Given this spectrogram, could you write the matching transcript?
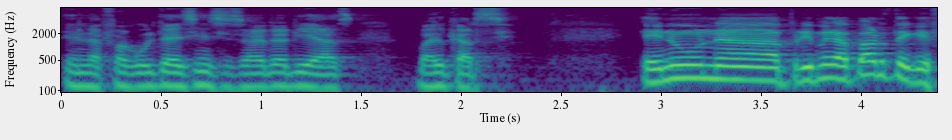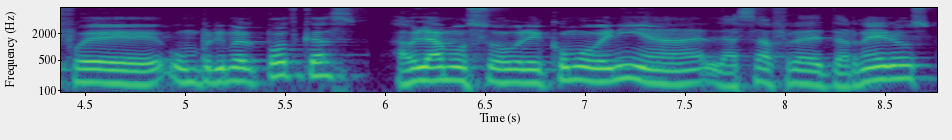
en la Facultad de Ciencias Agrarias Balcarce. En una primera parte, que fue un primer podcast, hablamos sobre cómo venía la zafra de terneros,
